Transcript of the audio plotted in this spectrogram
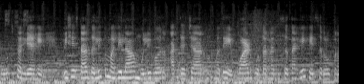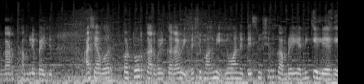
होत चालली आहे. विशेषतः दलित महिला मुलीवर अत्याचारमध्ये वाढ होताना दिसत आहे. हे सर्व प्रकार थांबले पाहिजेत. अशावर कठोर कारवाई करावी अशी मागणी युवा नेते सुशील कांबळे यांनी केली आहे.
